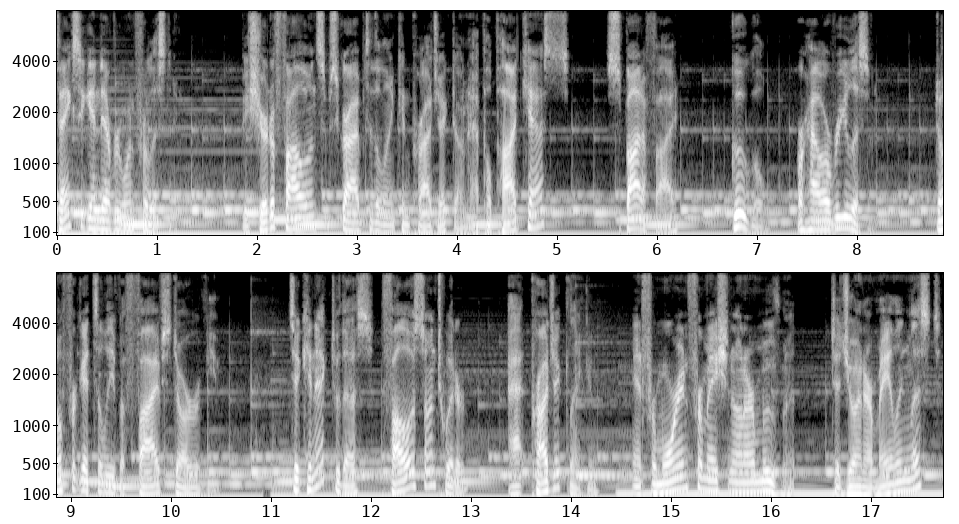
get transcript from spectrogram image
Thanks again to everyone for listening. Be sure to follow and subscribe to the Lincoln Project on Apple Podcasts, Spotify, Google, or however you listen. Don't forget to leave a five star review. To connect with us, follow us on Twitter at Project Lincoln, and for more information on our movement, to join our mailing list,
